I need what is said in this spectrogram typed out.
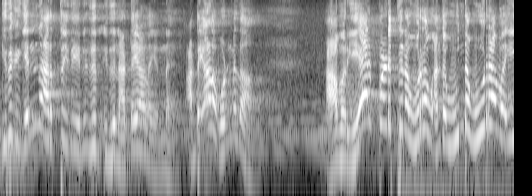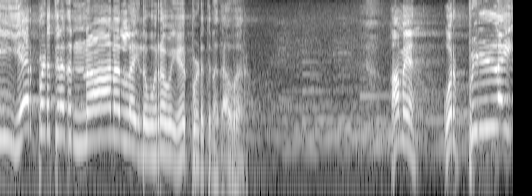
இதுக்கு என்ன அர்த்தம்? இது இது இதன் அடையாளம் என்ன? அடையாளம் ஒண்ணுதான். அவர் ஏற்படுத்தின உறவு அந்த இந்த உறவை ஏற்படுத்தினது நான் அல்ல. இந்த உறவை ஏற்படுத்தினது அவர். ஆமேன் ஒரு பிள்ளை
